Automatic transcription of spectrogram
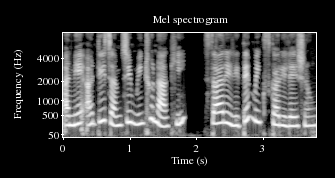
અને અડધી ચમચી મીઠું નાખી સારી રીતે મિક્સ કરી લેશું.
